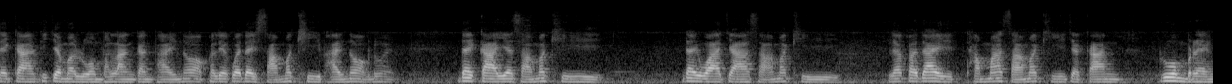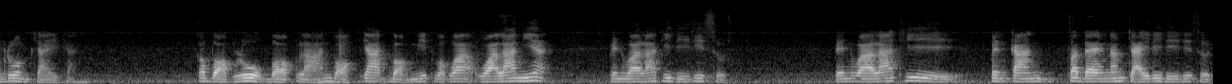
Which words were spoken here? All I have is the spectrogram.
ในการที่จะมารวมพลังกันภายนอกเขาเรียกว่าได้สามัคคีภายนอกด้วย ได้กายสามัคคี ได้วาจาสามัคคี แล้วก็ได้ธรรมะสามัคคีจากการร่วมแรงร่วมใจกัน ก็บอกลูกบอกหลานบอกญาติบอกมิตร บอกว่าวาระเนี้ยเป็นวาระที่ดีที่สุด เป็นวาระที่เป็นการแสดงน้ำใจได้ดีที่สุด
